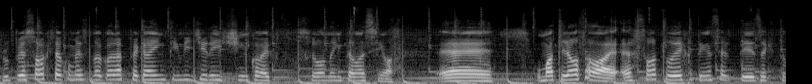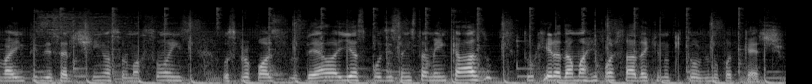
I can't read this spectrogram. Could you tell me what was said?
Pro pessoal que tá começando agora a pegar e entender direitinho como é que funciona, então assim, ó. É, o material tá lá, é só tu ler que eu tenho certeza que tu vai entender certinho as formações, os propósitos dela e as posições também, caso tu queira dar uma reforçada aqui no que tu ouviu no podcast.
